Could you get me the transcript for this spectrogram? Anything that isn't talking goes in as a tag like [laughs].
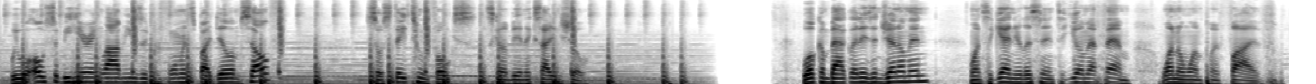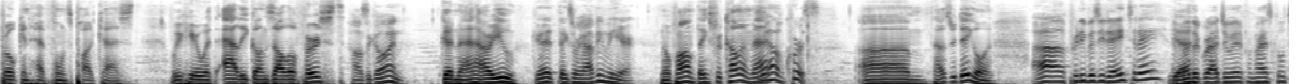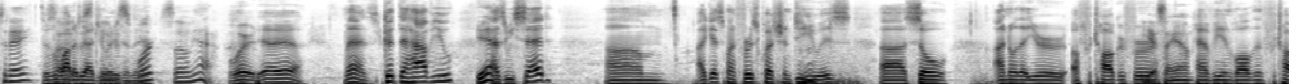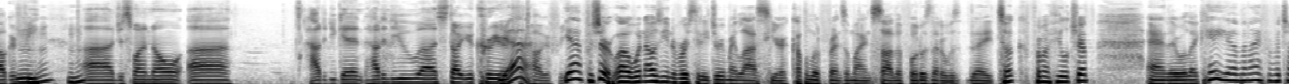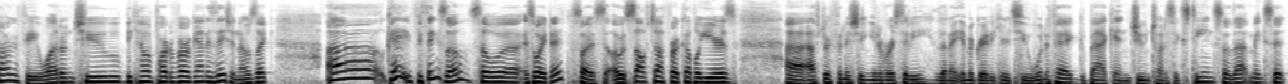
We will also be hearing live music performance by Dill himself. So stay tuned, folks. It's going to be an exciting show. Welcome back, ladies and gentlemen. Once again, you're listening to UMFM 101.5 Broken Headphones Podcast. We're here with Ally Gonzalo first. How's it going? Good, man. How are you? Good. Thanks for having me here. No problem. Thanks for coming, man. Yeah, of course. Um, how's your day going? Uh, pretty busy day today. My Yeah? brother graduated from high school today. There's a lot I of just came to graduation support. So yeah. Word, yeah, yeah. Man, it's good to have you. Yeah. As we said, um, I guess my first question to you Mhm. is, uh, so I know that you're a photographer. Yes, I am. Heavy involved in photography. Mhm, mhm. Uh, just want to know, uh, how did you get in? How did you uh, start your career yeah. in photography? Yeah, for sure. Well, when I was in university during my last year, a couple of friends of mine saw the photos that I was that I took from a field trip, and they were like, "Hey, you have an eye for photography. Why don't you become a part of our organization?" I was like. Uh, okay, if you think so. So, uh, so I did. So I, was self-taught for a couple years uh, after finishing university. Then I immigrated here to Winnipeg back in June 2016. So that makes it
